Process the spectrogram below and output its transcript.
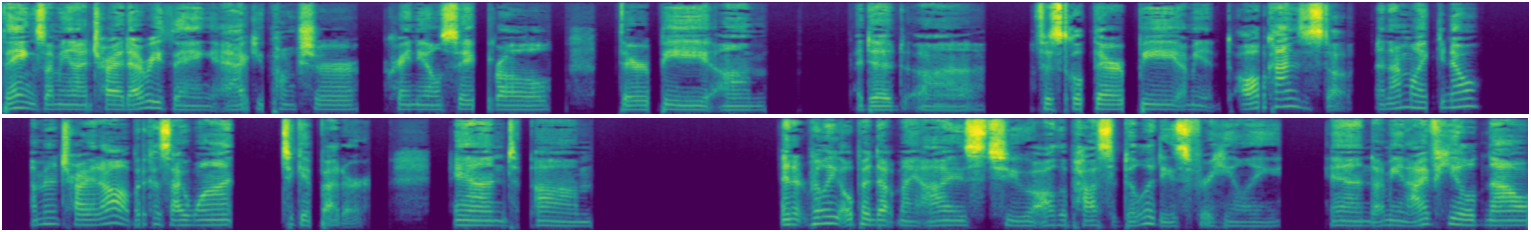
things. I mean, I tried everything, acupuncture, cranial sacral therapy. Um, I did, uh, physical therapy. I mean, all kinds of stuff. And I'm like, you know, I'm going to try it all because I want to get better. And, um, and it really opened up my eyes to all the possibilities for healing. And I mean, I've healed now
